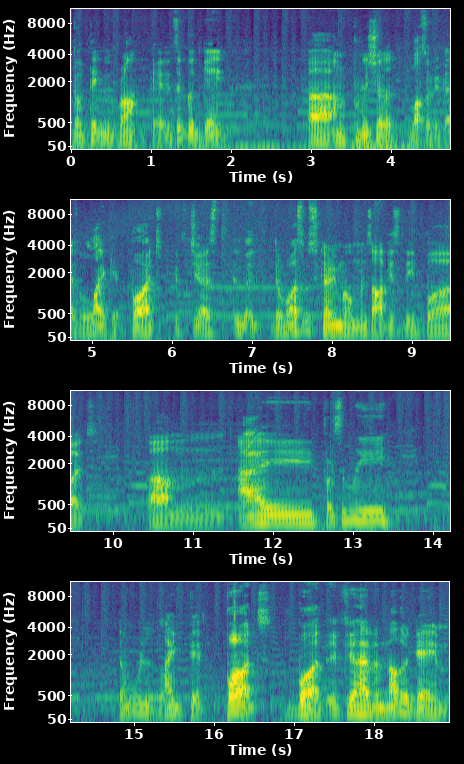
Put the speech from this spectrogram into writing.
don't take me wrong, okay? It's a good game. Uh, I'm pretty sure that lots of you guys will like it, but it's just it, there was some scary moments, obviously, but um, I personally don't really like it. But but if you have another game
